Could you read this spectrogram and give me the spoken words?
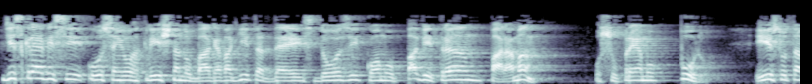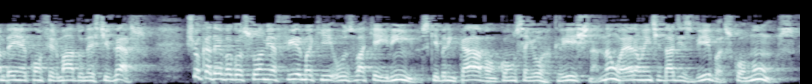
Descreve-se o Senhor Krishna no Bhagavad Gita 10, 12 como Pavitram Paraman, o Supremo Puro. Isto também é confirmado neste verso. Shukadeva Goswami afirma que os vaqueirinhos que brincavam com o Senhor Krishna não eram entidades vivas comuns.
